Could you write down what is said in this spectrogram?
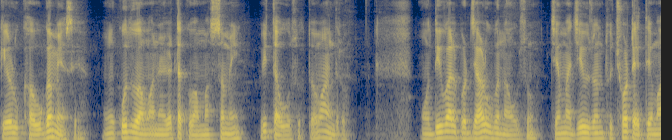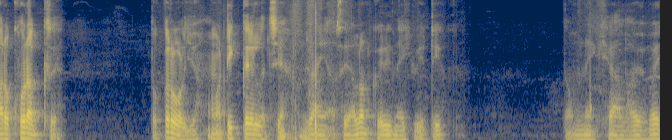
કેળું ખાવું ગમે છે. હું કૂદવામાં અને લટકવામાં સમય વિતાવું છું. તો વાંદરો, હું દિવાલ પર જાળું બનાવું છું. જેમાં જીવજંતુ છોટે તે મારો ખોરાક છે. તો કરોળિયો, એમાં ટીક કરેલા જ છે. જો અહીંયા છે. હાલો કરી નાખવી ટીક. તમને ખ્યાલ આવે ભાઈ?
